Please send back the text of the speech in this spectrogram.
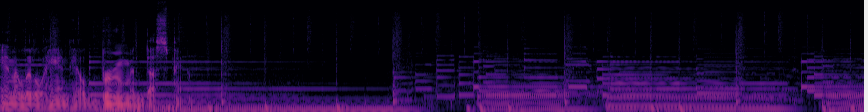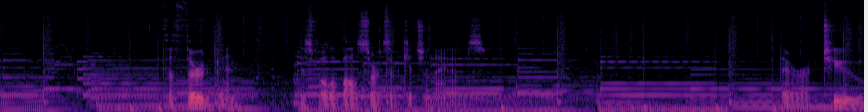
and a little handheld broom and dustpan. The third bin is full of all sorts of kitchen items. There are two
